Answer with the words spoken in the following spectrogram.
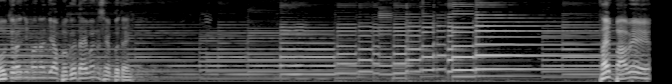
બહુચરાજી માના જે આ ભગત આવ્યા ને સાહેબ બધા સાહેબ, ભાવે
